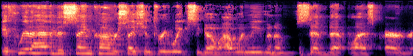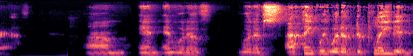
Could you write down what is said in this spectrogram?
if we'd had this same conversation three weeks ago, I wouldn't even have said that last paragraph, um, and and would have would have I think we would have depleted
